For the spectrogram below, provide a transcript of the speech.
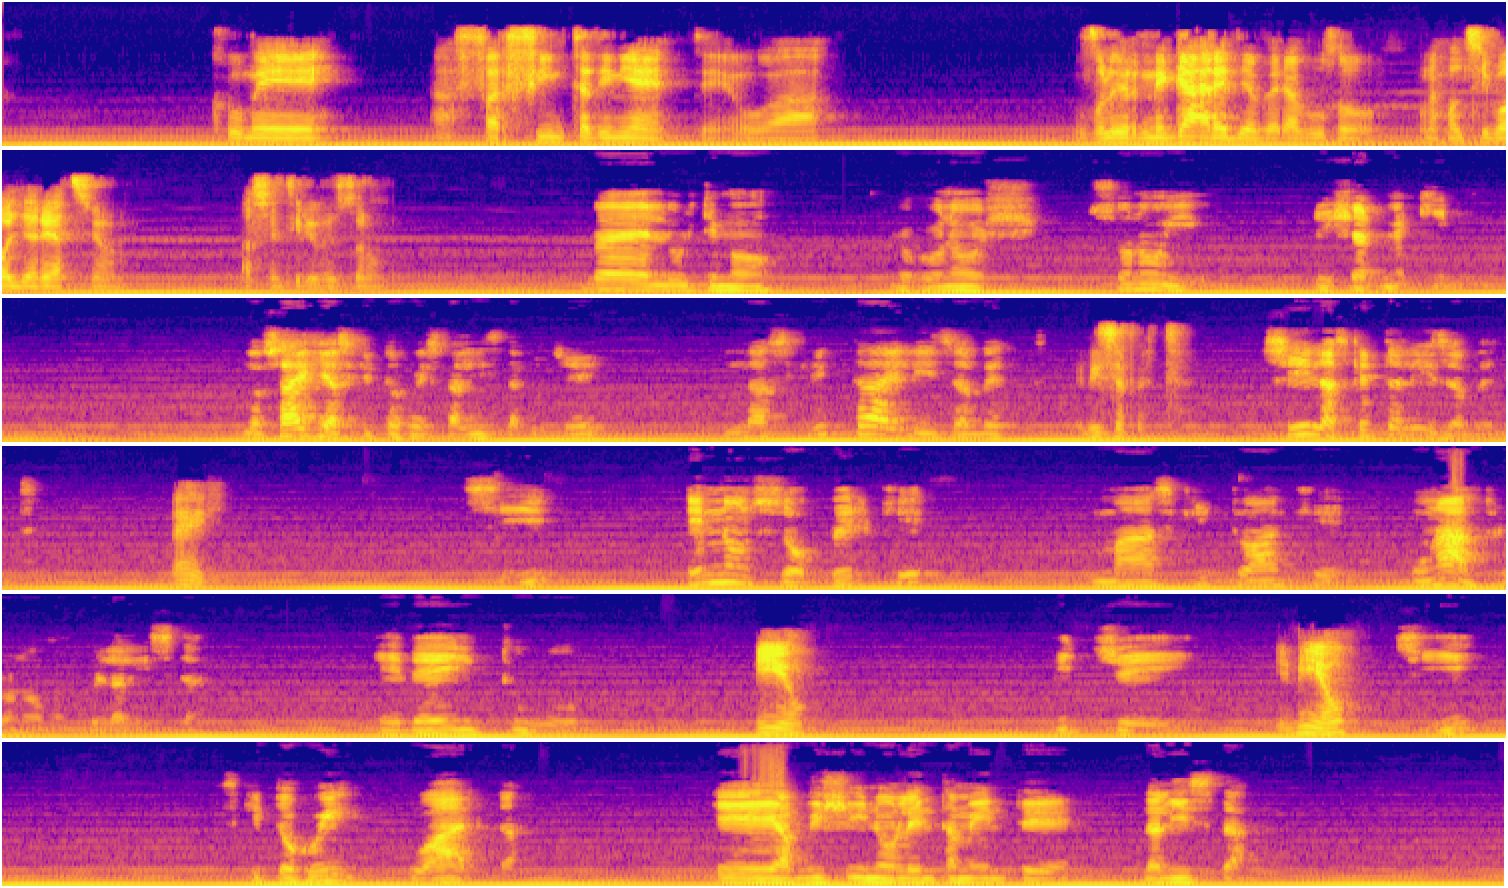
come a far finta di niente o a voler negare di aver avuto una qualsivoglia reazione a sentire questo nome. Beh, l'ultimo lo conosci. Sono io, Richard McKinney. Lo sai chi ha scritto questa lista, PJ? L'ha scritta Elizabeth. Elizabeth, Sì, l'ha scritta Elizabeth. lei, Sì. E non so perché, ma ha scritto anche un altro nome in quella lista. Ed è il tuo, io, PJ. il mio? Sì. Scritto qui, guarda. E avvicino lentamente la lista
